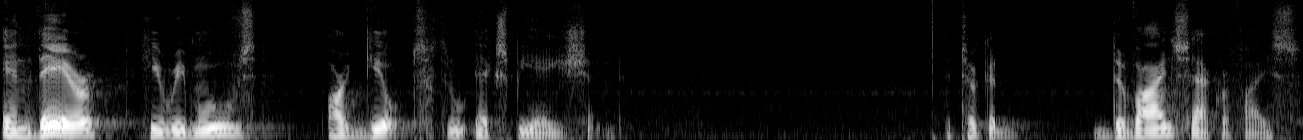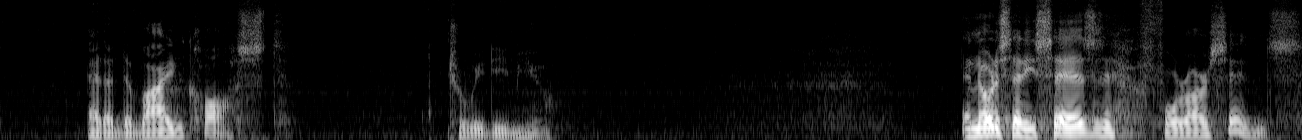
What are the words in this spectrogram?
And there, he removes our guilt through expiation. It took a divine sacrifice at a divine cost to redeem you. And notice that he says, for our sins.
